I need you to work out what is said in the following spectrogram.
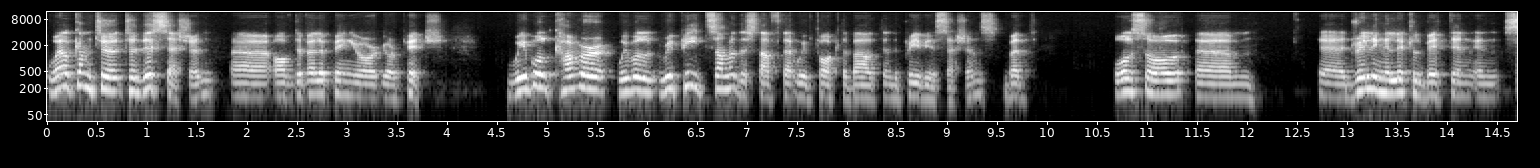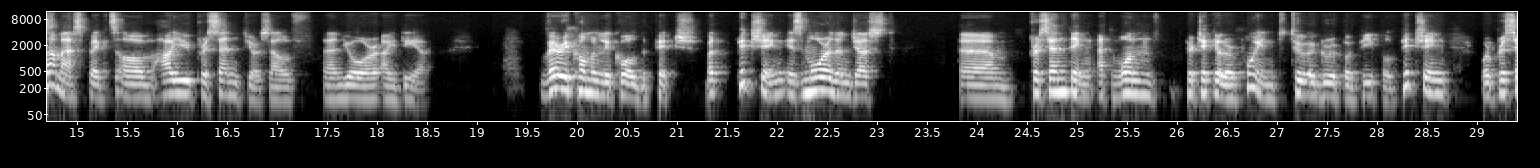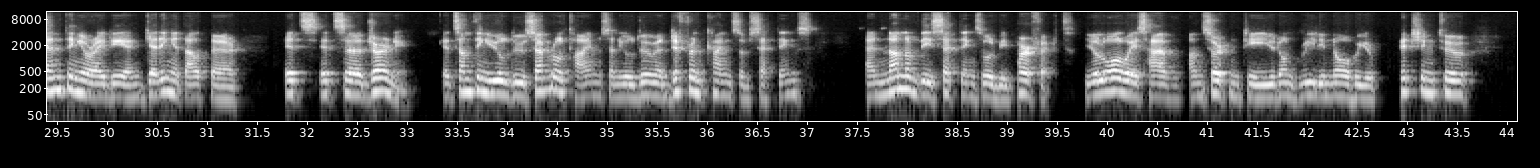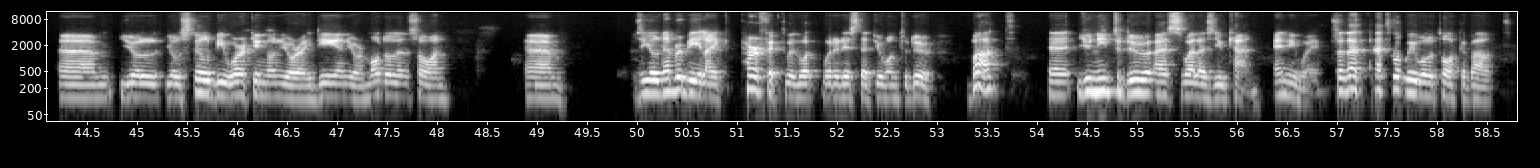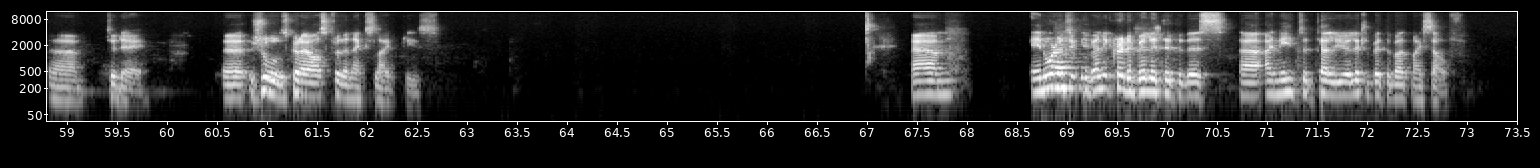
welcome to, to this session uh, of developing your, your pitch. We will cover, we will repeat some of the stuff that we've talked about in the previous sessions, but also um, uh, drilling a little bit in, in some aspects of how you present yourself and your idea. Very commonly called the pitch, but pitching is more than just um, presenting at one particular point to a group of people. Pitching or presenting your idea and getting it out there, it's, it's a journey. It's something you'll do several times and you'll do in different kinds of settings. And none of these settings will be perfect. You'll always have uncertainty. You don't really know who you're pitching to. Um, you'll, you'll still be working on your idea and your model and so on. Um, so you'll never be like perfect with what, what it is that you want to do. But uh, you need to do as well as you can anyway. So that, that's what we will talk about today. Uh, Jules, could I ask for the next slide, please? Um, in order to give any credibility to this, uh, I need to tell you a little bit about myself.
